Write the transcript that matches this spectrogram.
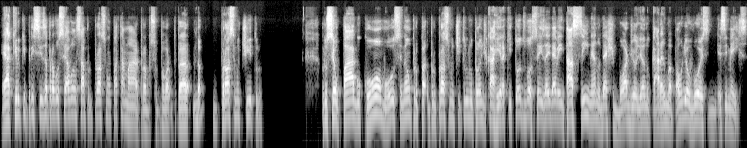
é aquilo que precisa para você avançar para o próximo patamar, para o próximo título para o seu pago como, ou se não, para o próximo título no plano de carreira, que todos vocês aí devem estar assim, né, no dashboard, olhando, caramba, para onde eu vou esse, esse mês?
